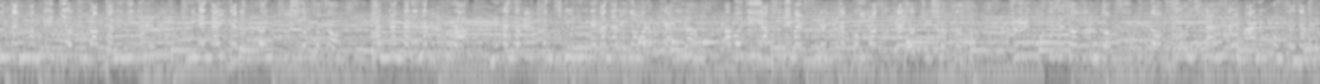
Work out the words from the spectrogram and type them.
인간관계의 깨어짐으로 아파하는 이들을 주님의 날개를 풀어 주시옵소서. 한난 날에 나를 부르라. 내가 너를 건지리니 내가 나를 영화롭게 하리라. 말씀을 붙잡고 일어서게 하여 주시옵소서. 교회 곳곳에서 이름도 없이 빛도 없이 헌신하는 삶 많은 봉사자들을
